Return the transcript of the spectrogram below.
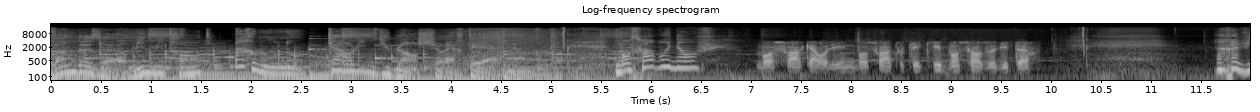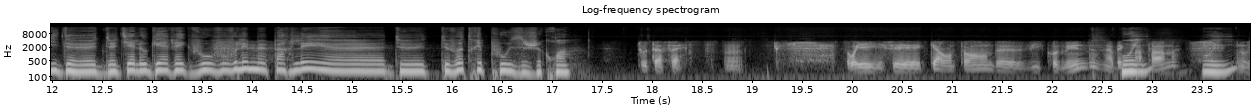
22h, minuit 30, Parlons-nous. Caroline Dublanche sur RTL. Bonsoir Bruno. Bonsoir Caroline, bonsoir à toute l'équipe, bonsoir aux auditeurs. Ravi de, de dialoguer avec vous. Vous voulez me parler euh, de, de votre épouse, je crois. Tout à fait. Mm. Oui, j'ai 40 ans de vie commune avec Oui. ma femme Oui, nous-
